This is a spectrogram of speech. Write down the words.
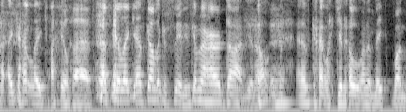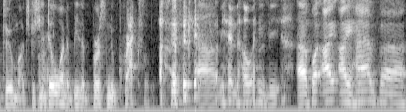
I, I kind of like. I feel bad. I feel like it's kind of like a sin. He's giving a hard time, you know, and it's kind of like you don't want to make fun too much because you don't want to be the person who cracks him, um, you know. And be, uh, but I, I have uh,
